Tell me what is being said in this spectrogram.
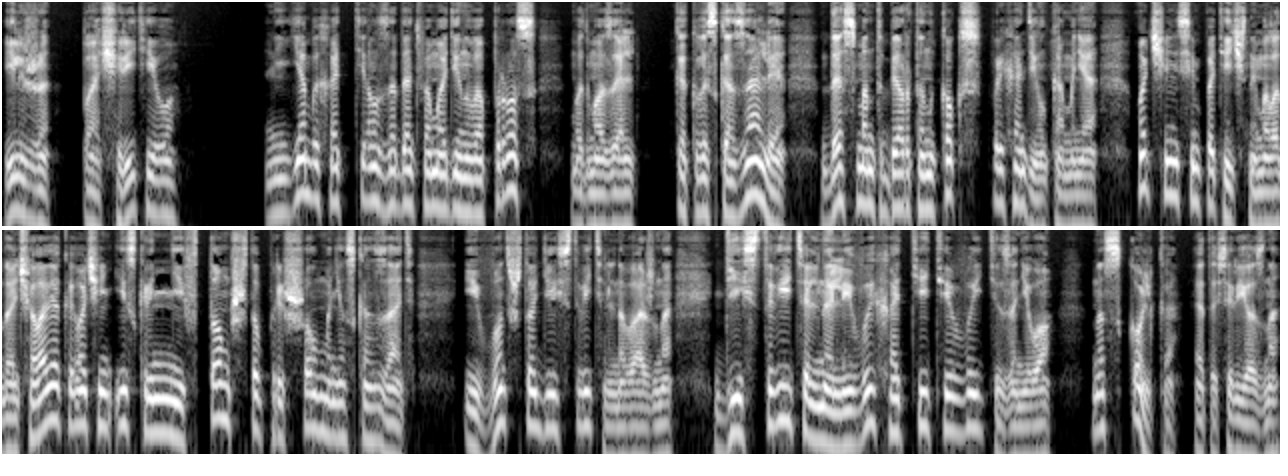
или же поощрить его. Я бы хотел задать вам один вопрос, мадемуазель. Как вы сказали, Десмонд Бертон Кокс приходил ко мне. Очень симпатичный молодой человек и очень искренний в том, что пришел мне сказать. И вот что действительно важно. Действительно ли вы хотите выйти за него? Насколько это серьезно?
